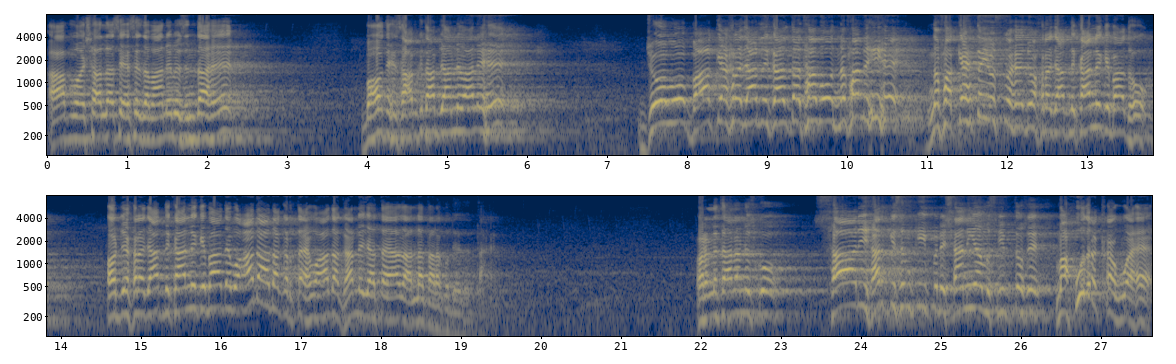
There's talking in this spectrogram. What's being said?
آپ ماشاء اللہ سے ایسے زمانے میں زندہ ہیں، بہت حساب کتاب جاننے والے ہیں۔ جو وہ باغ کے اخراجات نکالتا تھا، وہ نفع نہیں ہے۔ نفع کہتے ہی اس کو ہے جو اخراجات نکالنے کے بعد ہو۔ اور جو اخراجات نکالنے کے بعد ہے، وہ آدھا آدھا کرتا ہے، وہ آدھا گھر لے جاتا ہے، آدھا اللہ تعالیٰ کو دے دیتا ہے۔ اور اللہ تعالیٰ نے اس کو ساری ہر قسم کی پریشانیاں، مصیبتوں سے محفوظ رکھا ہوا ہے۔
